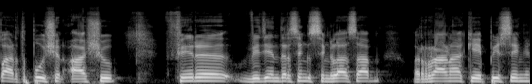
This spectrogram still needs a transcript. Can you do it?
ਭਾਰਤ ਭੂਸ਼ਣ ਆਸ਼ੂ, ਫਿਰ ਵਿਜੇਂਦਰ ਸਿੰਘ ਸਿੰਗਲਾ ਸਾਹਿਬ, ਰਾਣਾ ਕੇਪੀ ਸਿੰਘ,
